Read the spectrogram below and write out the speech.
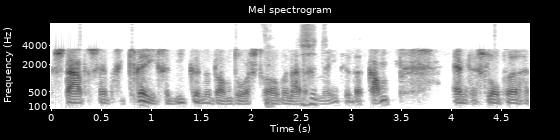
status hebben gekregen, die kunnen dan doorstromen naar de gemeente. Dat kan. En tenslotte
